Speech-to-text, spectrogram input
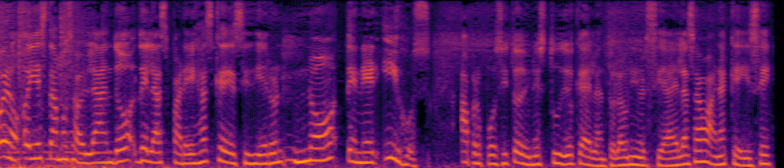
Bueno, hoy estamos hablando de las parejas que decidieron no tener hijos, a propósito de un estudio que adelantó la Universidad de La Sabana que dice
